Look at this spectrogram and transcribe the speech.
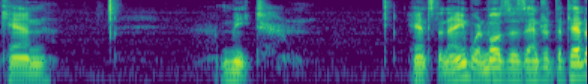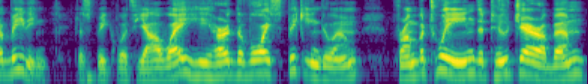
can meet. Hence the name. When Moses entered the tent of meeting to speak with Yahweh, he heard the voice speaking to him from between the two cherubim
